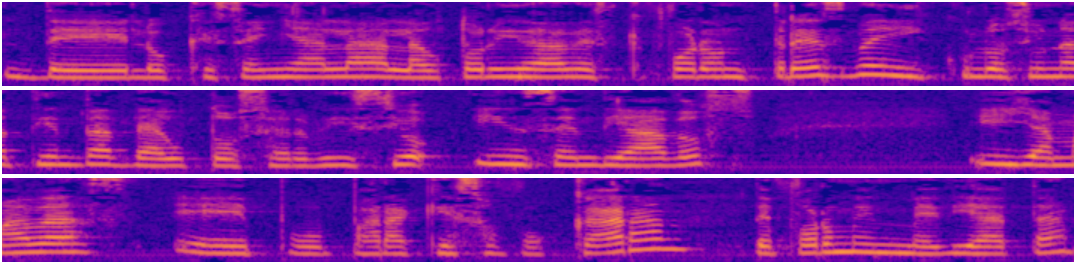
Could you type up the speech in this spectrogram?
de lo que señala la autoridad es que fueron tres vehículos y una tienda de autoservicio incendiados y llamadas eh, para que sofocaran de forma inmediata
